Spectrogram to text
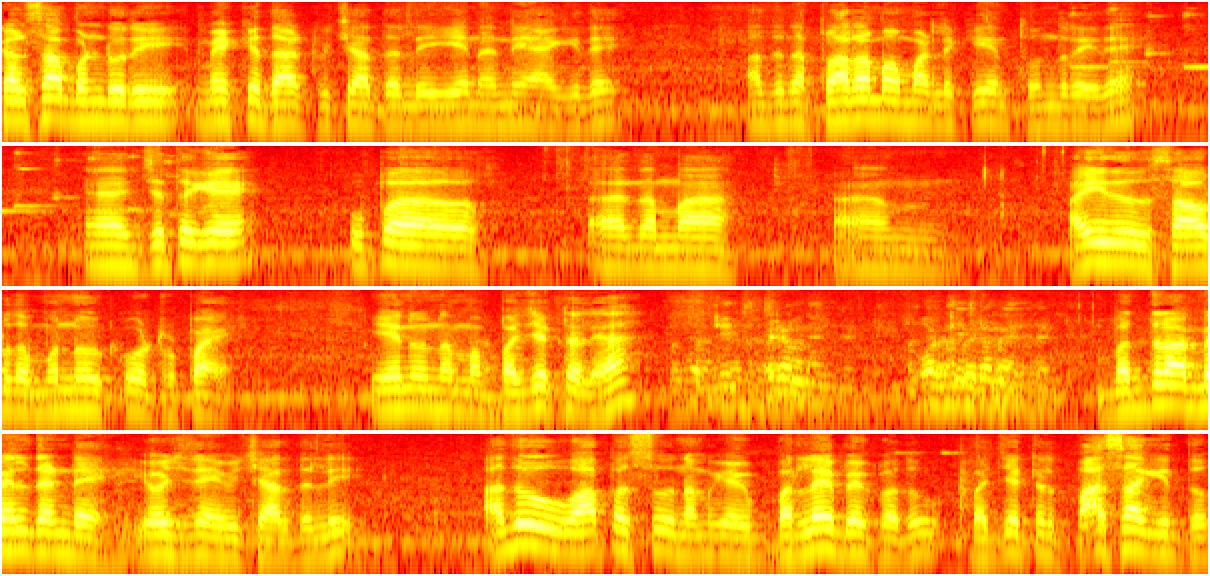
ಕಳಸಾ ಬಂಡೂರಿ ಮೇಕೆದಾಟು ವಿಚಾರದಲ್ಲಿ ಏನು ಅನ್ಯಾಯ ಆಗಿದೆ, ಅದನ್ನು ಪ್ರಾರಂಭ ಮಾಡಲಿಕ್ಕೆ ಏನು ತೊಂದರೆ ಇದೆ ಜೊತೆಗೆ ಉಪ ನಮ್ಮ ಐದು ಸಾವಿರದ ಮುನ್ನೂರು ಕೋಟಿ ರೂಪಾಯಿ ಏನು ನಮ್ಮ ಬಜೆಟಲ್ಲಿ? ಭದ್ರಾ ಮೇಲ್ದಂಡೆ ಯೋಜನೆ ವಿಚಾರದಲ್ಲಿ ಅದು ವಾಪಸ್ಸು ನಮಗೆ ಬರಲೇಬೇಕು, ಅದು ಬಜೆಟಲ್ಲಿ ಪಾಸ್ ಆಗಿದ್ದು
